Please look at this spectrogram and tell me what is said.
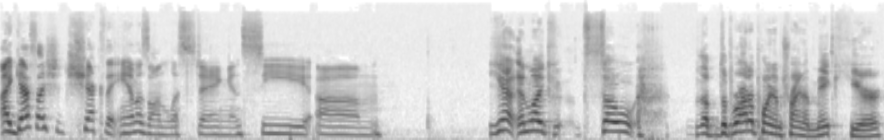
I guess I should check the Amazon listing and see. Um, Yeah, and like so, the the broader point I'm trying to make here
